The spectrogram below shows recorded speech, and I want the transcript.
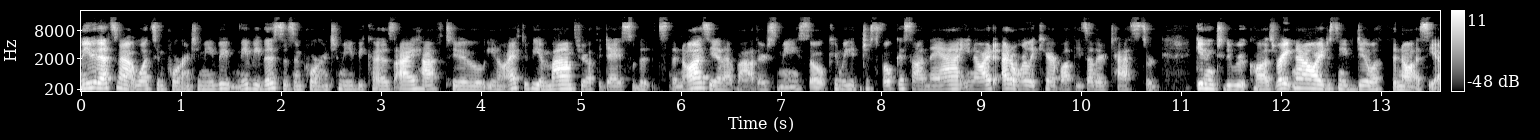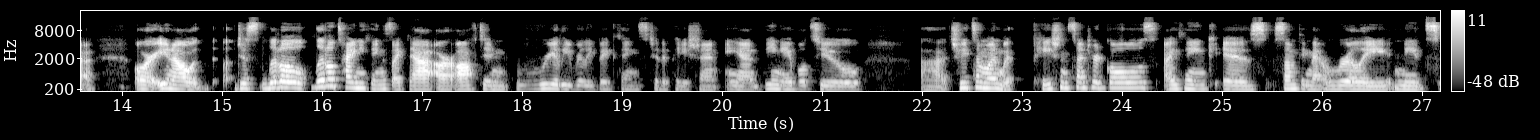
maybe that's not what's important to me. Maybe, maybe this is important to me because I have to, you know, I have to be a mom throughout the day. So that it's the nausea that bothers me. So can we just focus on that? You know, I, I don't really care about these other tests or getting to the root cause. Right now, I just need to deal with the nausea or you know just little little tiny things like that are often really really big things to the patient and being able to uh, treat someone with patient-centered goals i think is something that really needs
